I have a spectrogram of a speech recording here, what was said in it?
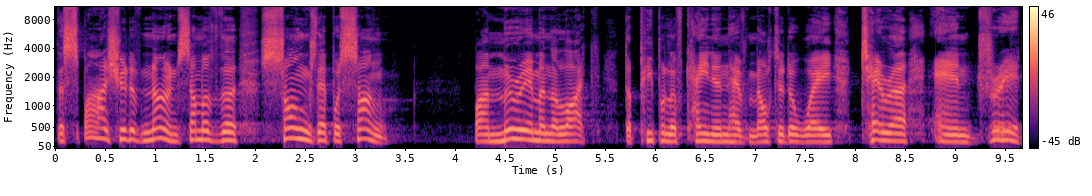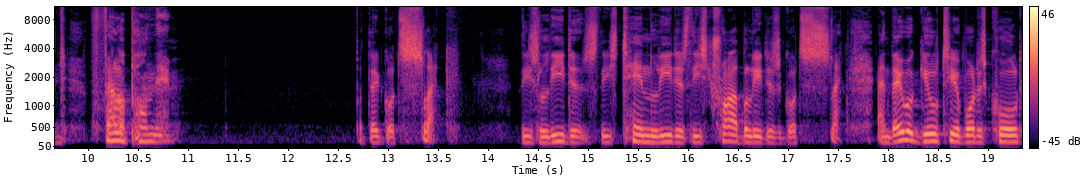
the spies should have known some of the songs that were sung by Miriam and the like. The people of Canaan have melted away, terror and dread fell upon them. But they got slack. These leaders, these 10 leaders, these tribal leaders got slack. And they were guilty of what is called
